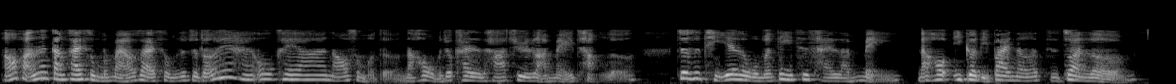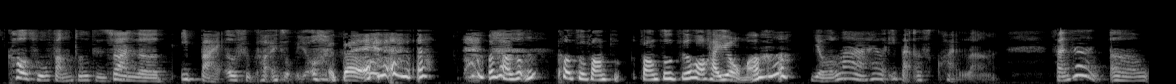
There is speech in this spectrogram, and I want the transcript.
然后反正刚开始我们买到这台车，我们就觉得哎、还 OK 啊，然后什么的，然后我们就开着它去蓝莓厂了，就是体验了我们第一次采蓝莓，然后一个礼拜呢只赚了扣除房租只赚了一百二十块左右，对，我想说，嗯，扣除房租房租之后还有吗？有啦，还有一百二十块啦，反正呃。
